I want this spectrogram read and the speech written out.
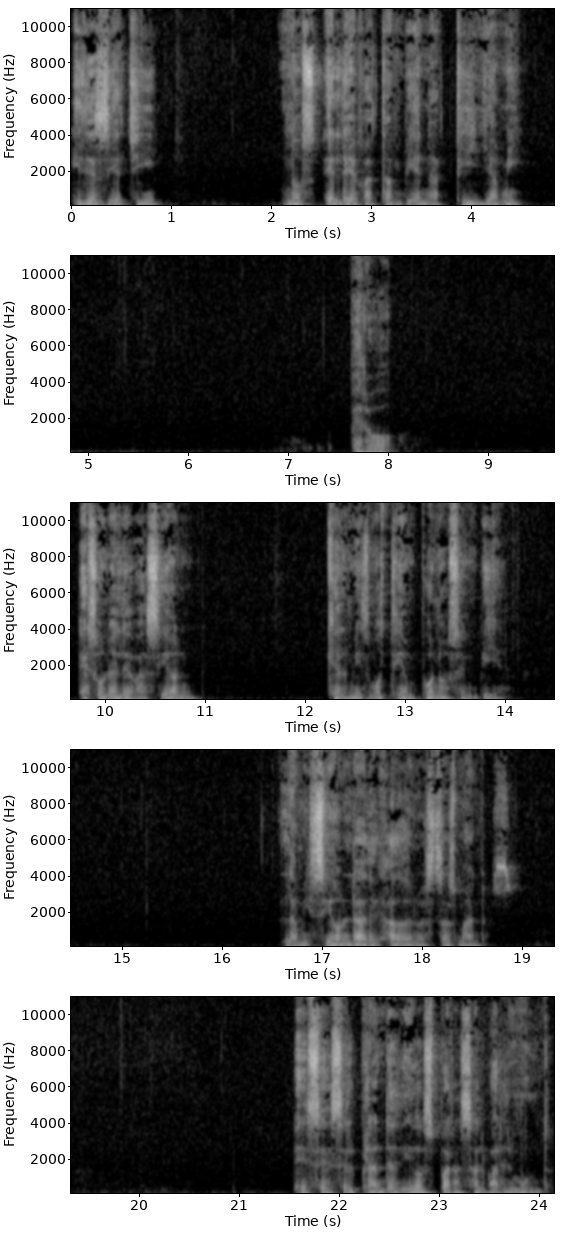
y desde allí nos eleva también a ti y a mí. Pero es una elevación que al mismo tiempo nos envía. La misión la ha dejado en nuestras manos. Ese es el plan de Dios para salvar el mundo.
